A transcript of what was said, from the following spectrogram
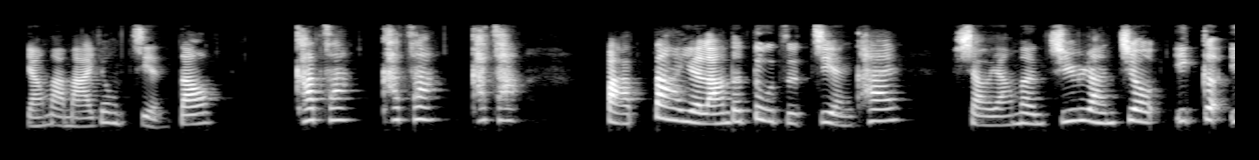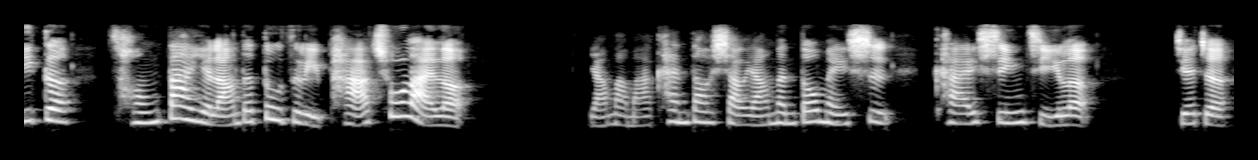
羊妈妈用剪刀咔嚓咔嚓咔嚓，把大野狼的肚子剪开，小羊们居然就一个一个从大野狼的肚子里爬出来了。羊妈妈看到小羊们都没事，开心极了。接着，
